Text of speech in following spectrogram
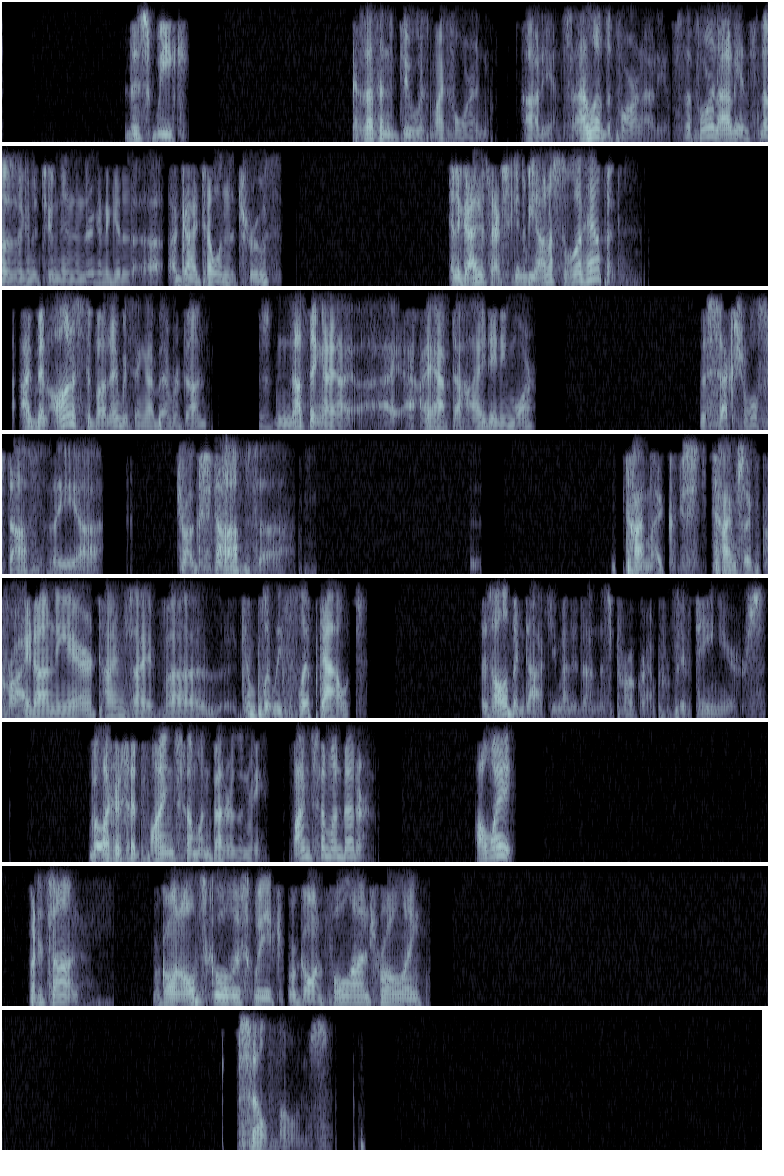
this week has nothing to do with my foreign audience. I love the foreign audience. The foreign audience knows they're going to tune in and they're going to get a, a guy telling the truth, and a guy that's actually going to be honest with what happened. I've been honest about everything I've ever done. There's nothing I, I, I have to hide anymore. The sexual stuff, the uh, drug stuff, the time I times I've cried on the air, times I've uh, completely flipped out. It's all been documented on this program for 15 years. But like I said, find someone better than me. Find someone better. I'll wait. But it's on. We're going old school this week. We're going full on trolling. Cell phones.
